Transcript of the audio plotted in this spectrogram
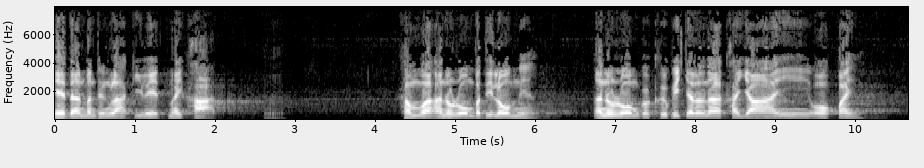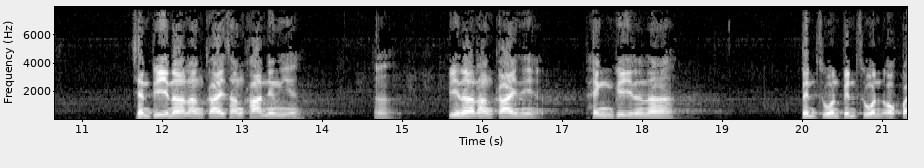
เหตุนั้นมันถึงละกิเลสไม่ขาดคำว่าอนุโลมปฏิโลมเนี่ย อนุโลมก็คือพิจารณาขยายออกไป เช่นพิจารณาร่างกายสังขารอย่างนี้พิจารณาร่างกายเนี่ย เพ่งพิจารณา เป็นส่วนเป็นส่วนออกไป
